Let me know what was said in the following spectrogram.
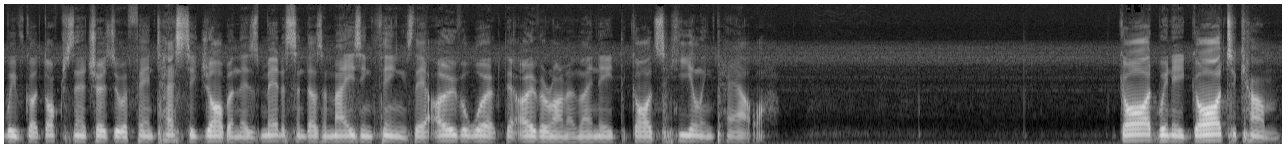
we've got doctors in our church do a fantastic job and there's medicine does amazing things. They're overworked, they're overrun, and they need God's healing power. God, we need God to come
